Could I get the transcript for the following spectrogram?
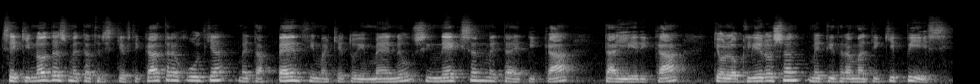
ξεκινώντας με τα θρησκευτικά τραγούδια, με τα πένθυμα και του Ημένου, συνέχισαν με τα επικά, τα λυρικά και ολοκλήρωσαν με τη δραματική ποίηση.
